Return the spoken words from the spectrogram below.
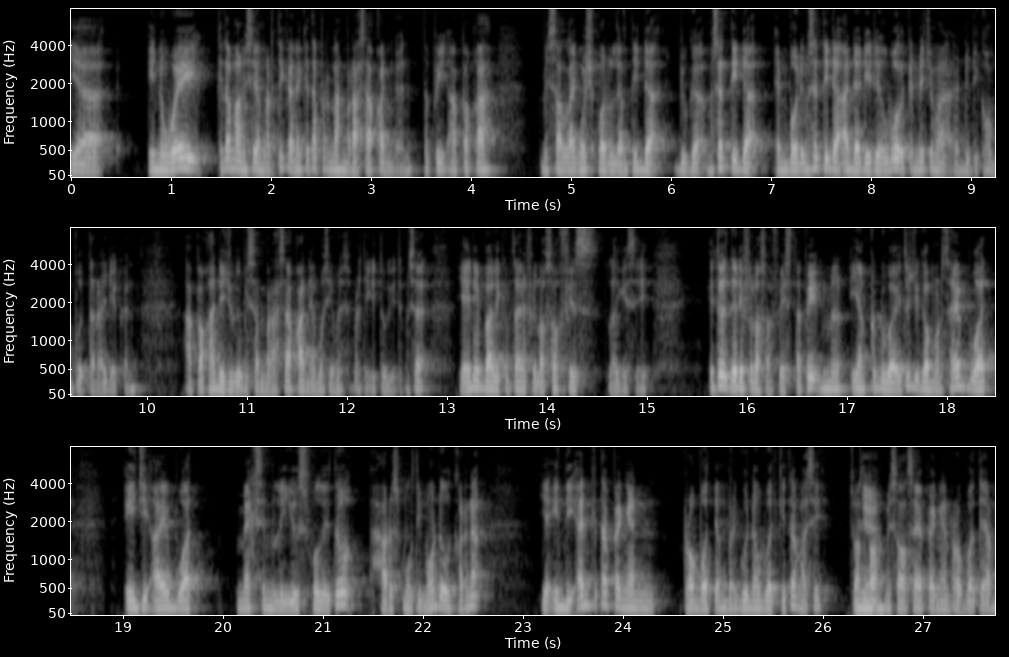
ya in a way kita manusia yang ngerti karena kita pernah merasakan kan tapi apakah misal language model yang tidak juga misalnya tidak embody misalnya tidak ada di real world kan dia cuma ada di komputer aja kan. Apakah dia juga bisa merasakan emosi-emosi seperti itu gitu? Misalnya ya ini balik ke pertanyaan filosofis lagi sih itu dari filosofis tapi yang kedua itu juga menurut saya buat AGI buat maximally useful itu harus multimodal karena ya in the end kita pengen robot yang berguna buat kita nggak sih contoh yeah. misal saya pengen robot yang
